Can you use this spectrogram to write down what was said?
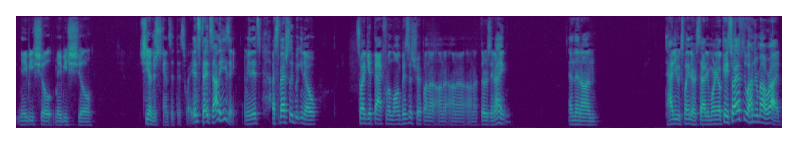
maybe she'll maybe she'll she understands it this way. It's it's not easy. I mean, it's especially but you know, so I get back from a long business trip on a on a on a on a Thursday night, and then on how do you explain to her Saturday morning? Okay, so I have to do a hundred mile ride.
